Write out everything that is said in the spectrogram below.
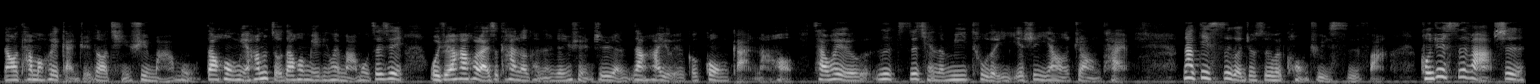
然后他们会感觉到情绪麻木，到后面他们走到后面一定会麻木。这是我觉得他后来是看了可能人选之人，让他有一个共感，然后才会有日之前的 Me Too 的也是一样的状态。那第四个就是会恐惧司法，恐惧司法是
